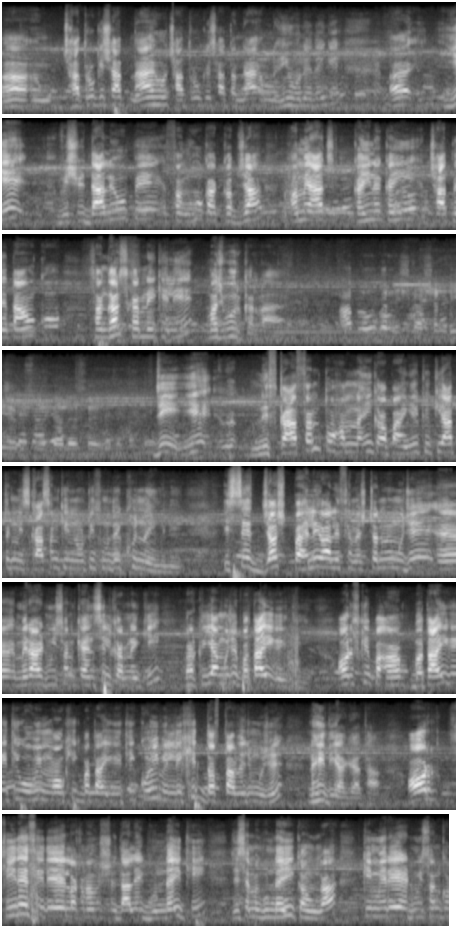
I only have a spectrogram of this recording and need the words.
छात्रों के साथ न्याय हो छात्रों के साथ अन्याय हम नहीं होने देंगे। ये विश्वविद्यालयों पे संघों का कब्जा हमें आज कहीं ना कहीं छात्र नेताओं को संघर्ष करने के लिए मजबूर कर रहा है। आप लोगों का निष्कासन भी है विश्वविद्यालय से? जी ये निष्कासन तो हम नहीं कर पाएँगे क्योंकि आज तक निष्कासन की नोटिस मुझे खुद नहीं मिली। इससे जस्ट पहले वाले सेमेस्टर में मुझे ए, मेरा एडमिशन कैंसिल करने की प्रक्रिया मुझे बताई गई थी। और इसके बताई गई थी, वो भी मौखिक बताई गई थी, कोई भी लिखित दस्तावेज़ मुझे नहीं दिया गया था। और सीधे सीधे लखनऊ विश्वविद्यालय गुंडई थी, जिसे मैं गुंडई कहूँगा, कि मेरे एडमिशन को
